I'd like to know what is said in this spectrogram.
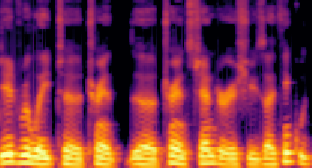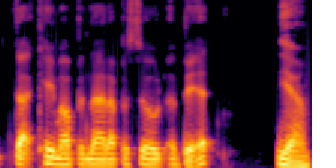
did relate to tran- the transgender issues. I think we, that came up in that episode a bit, yeah.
